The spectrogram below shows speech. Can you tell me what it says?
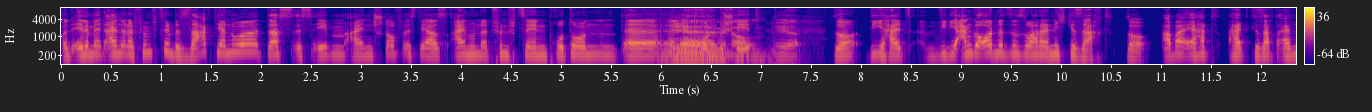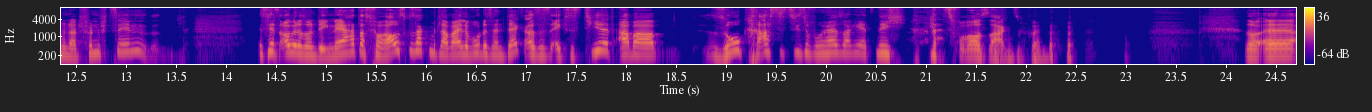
und Element 115 besagt ja nur, dass es eben ein Stoff ist, der aus 115 Protonen und äh, Elektronen besteht. Genau. Ja. So, die halt, wie die angeordnet sind, so hat er nicht gesagt. So, aber er hat halt gesagt 115. Ist jetzt auch wieder so ein Ding, ne? Er hat das vorausgesagt, mittlerweile wurde es entdeckt, also es existiert, aber so krass ist diese Vorhersage jetzt nicht, das voraussagen zu können. So, äh,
